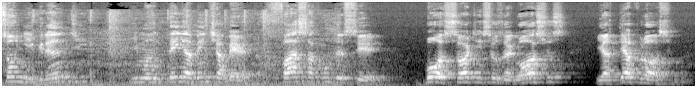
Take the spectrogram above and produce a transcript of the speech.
sonhe grande e mantenha a mente aberta. Faça acontecer. Boa sorte em seus negócios e até a próxima!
